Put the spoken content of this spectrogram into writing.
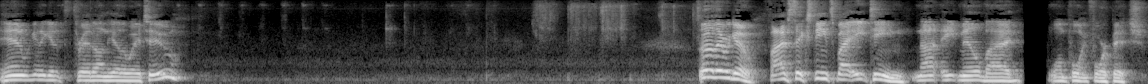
And we're gonna get it the thread on the other way too. So there we go, 5 sixteenths by 18, not 8 mil by 1.4 pitch.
